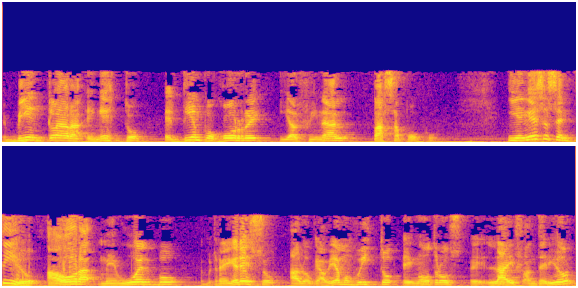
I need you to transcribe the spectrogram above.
bien clara en esto, el tiempo corre y al final pasa poco. Y en ese sentido, ahora me vuelvo, regreso a lo que habíamos visto en otros eh, live anterior,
